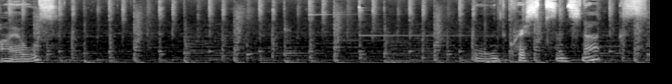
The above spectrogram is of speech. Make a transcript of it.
aisles. All the crisps and snacks.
